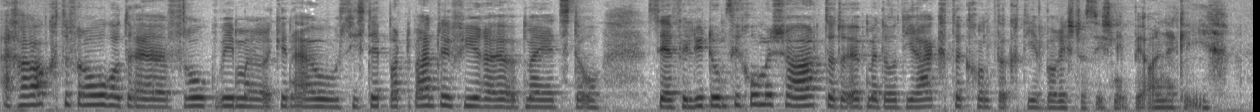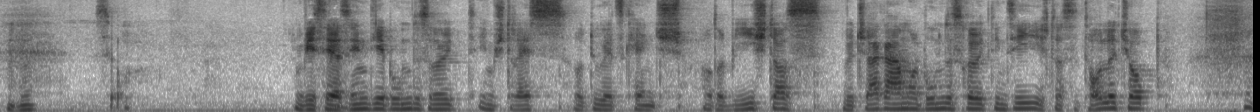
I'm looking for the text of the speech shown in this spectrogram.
eine Charakterfrage oder eine Frage, wie man genau sein Departement will führen will, ob man jetzt da sehr viele Leute um sich herum schart oder ob man da direkt kontaktierbar ist, das ist nicht bei allen gleich. So. Und Wie sehr sind die Bundesräte im Stress, den du jetzt kennst? Oder wie ist das? Würdest du auch gerne mal Bundesrätin sein? Ist das ein toller Job?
